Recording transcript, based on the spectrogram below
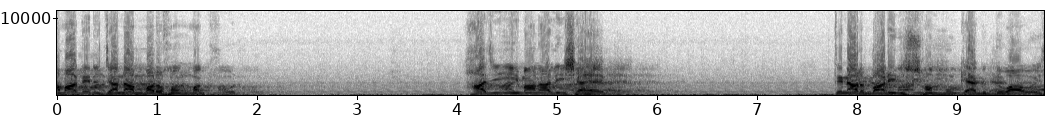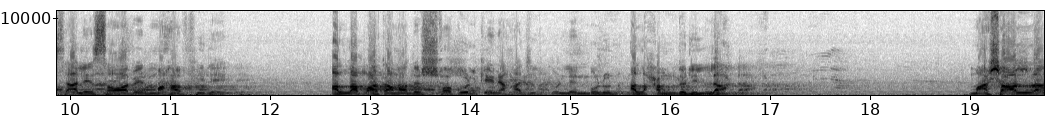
আমাদের জানা মরহম মকফুর, হাজি ইমান আলী সাহেব তেনার বাড়ির সম্মুখে এক দোয়া ও ইসালে সওয়াবের মাহফিলে আল্লাহ পাক আমাদের সকলকে এনে হাজির করলেন। বলুন, আলহামদুলিল্লাহ। মাশা আল্লাহ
